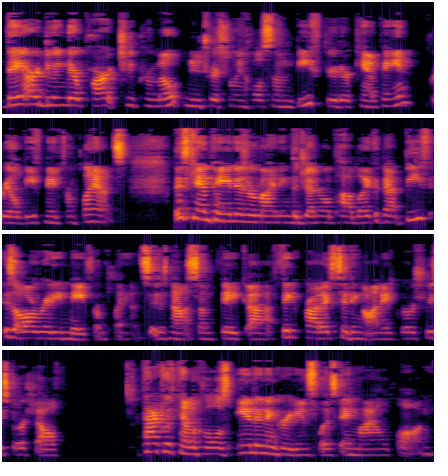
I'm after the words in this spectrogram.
They are doing their part to promote nutritionally wholesome beef through their campaign, Real Beef Made from Plants. This campaign is reminding the general public that beef is already made from plants. It is not some fake, uh, fake product sitting on a grocery store shelf packed with chemicals and an ingredients list a mile long.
